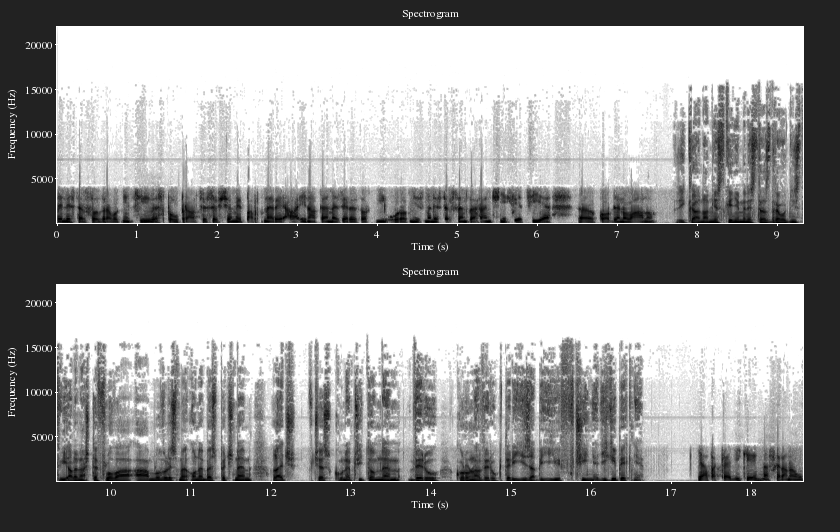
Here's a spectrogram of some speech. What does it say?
ministerstvo zdravotnictví ve spolupráci se všemi partnery a i na té mezirezortní úrovni s ministerstvem zahraničních věcí je eh, koordinováno říká náměstkyně ministra zdravotnictví Alena Šteflová a mluvili jsme o nebezpečném, leč v Česku nepřítomném viru koronaviru, který ji zabíjí v Číně. Díky pěkně. Já také, díky, nashledanou.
